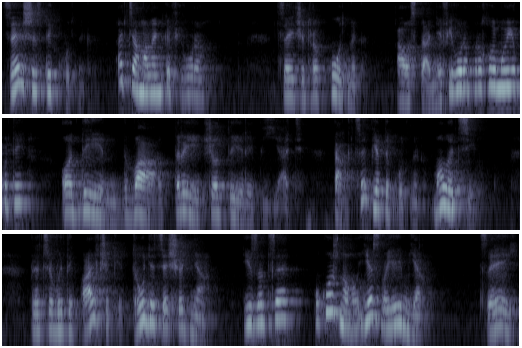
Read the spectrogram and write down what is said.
Це шестикутник. А ця маленька фігура. Це чотирикутник. А остання фігура, порахуємо її кути. Один, два, три, чотири, п'ять. Так, це п'ятикутник. Молодці. Працьовиті пальчики трудяться щодня. І за це у кожного є своє ім'я. Цей,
